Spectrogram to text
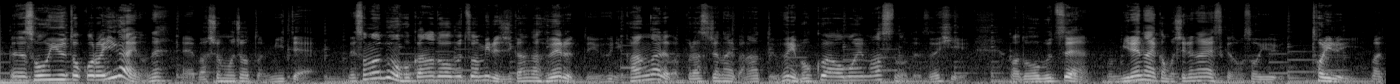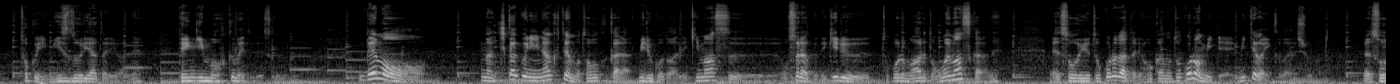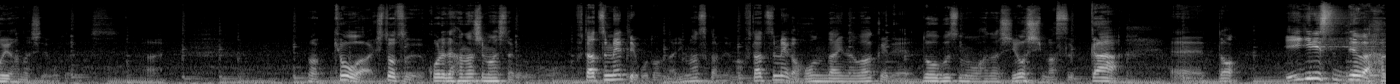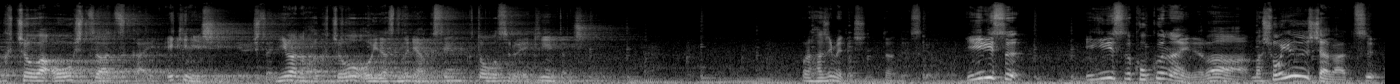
でそういうところ以外のね、場所もちょっと見てでその分他の動物を見る時間が増えるっていうふうに考えればプラスじゃないかなっていうふうに僕は思いますのでぜひ、まあ、動物園見れないかもしれないですけどもそういう鳥類、まあ、特に水鳥あたりはねペンギンも含めてですけども。でも、まあ、近くにいなくても遠くから見ることはできます。おそらくできるところもあると思いますからね。そういうところだったり他のところを見てみてはいかがでしょうかと。そういう話でございます、はい。まあ、今日は一つこれで話しましたけども。2つ目ということになりますかね、まあ、2つ目が本題なわけで動物のお話をしますがえっ、ー、とイギリスでは白鳥は王室扱い駅に侵入した2羽の白鳥を追い出すのに悪戦苦闘する駅員たち。これ初めて知ったんですけどもイギリスイギリス国内では、まあ、所有者がつ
